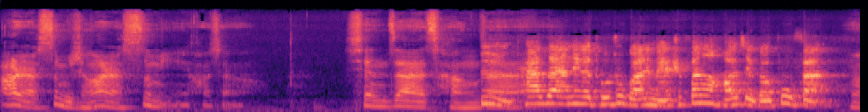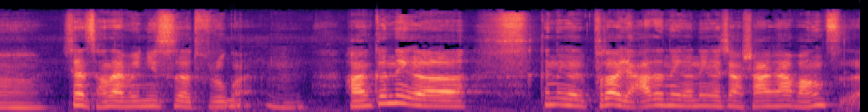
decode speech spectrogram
二点四米乘二点四米，好像。现在藏在嗯，它在那个图书馆里面是分了好几个部分。嗯，现在藏在威尼斯的图书馆。嗯，好像跟那个跟那个葡萄牙的那个那个叫啥啥王子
